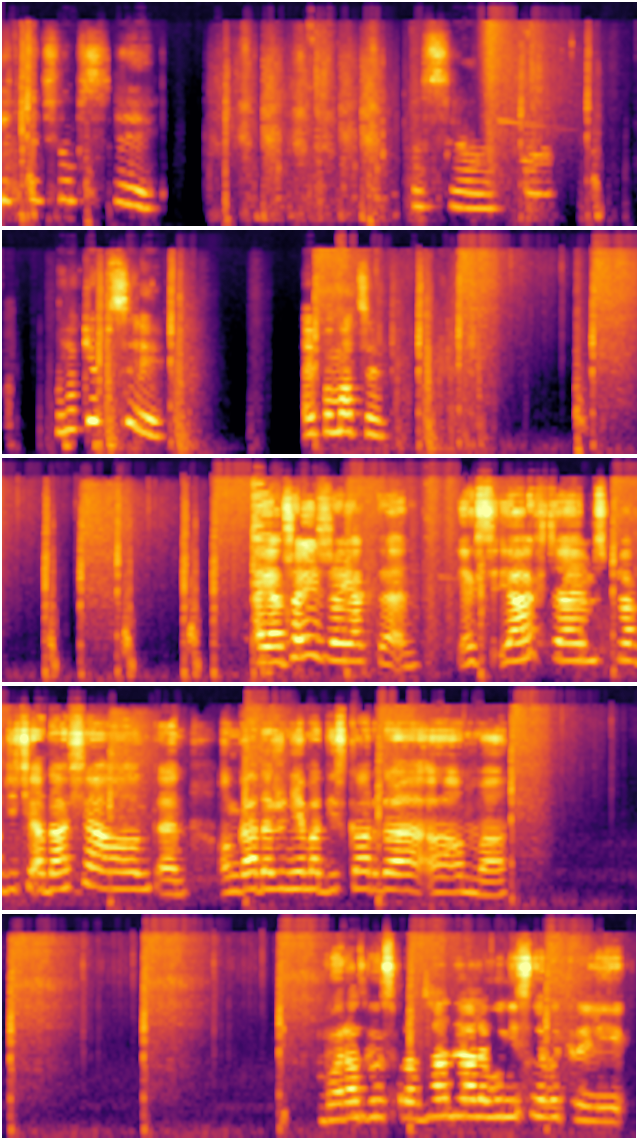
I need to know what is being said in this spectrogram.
Jakie to są psy? Zasrane. O, jakie psy? Ej, pomocy. A ja czuję, że jak ten. Jak, ja chciałem sprawdzić Adasia, a on ten. On gada, że nie ma Discorda, a on ma. Bo raz był sprawdzany, ale mu nic nie wykryli.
